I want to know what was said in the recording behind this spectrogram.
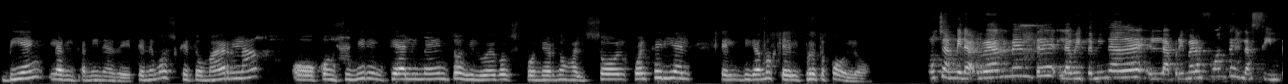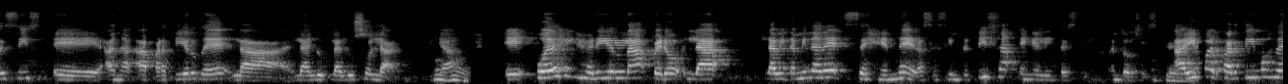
bien la vitamina D. ¿Tenemos que tomarla o consumir en qué alimentos y luego exponernos al sol? ¿Cuál sería el, el digamos que el protocolo? O sea, mira, realmente la vitamina D, la primera fuente es la síntesis eh, a, partir de la, la, luz solar. ¿ya? Eh, puedes ingerirla, pero la la vitamina D se genera, se sintetiza en el intestino. Entonces, ahí partimos de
